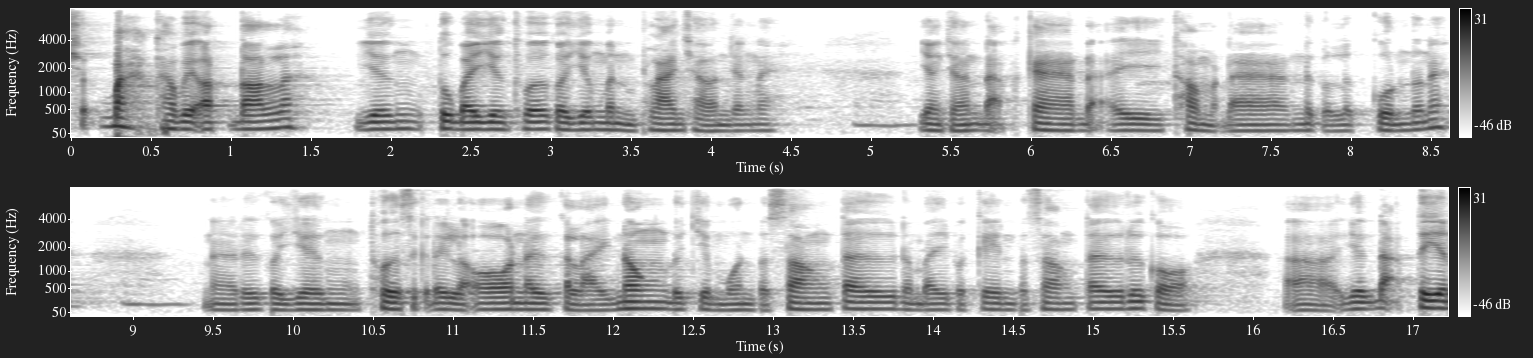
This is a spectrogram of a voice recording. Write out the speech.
ច្បាស់ថាវាអត់ដល់ណាយើងទោះបីយើងធ្វើក៏យើងមិនផ្លាញច្រើនអញ្ចឹងដែរយ៉ាងច្រើនដាក់ផ្កាដាក់អីធម្មតានឹករលឹកគុណទៅណាណាឬក៏យើងធ្វើសេចក្តីល្អនៅកន្លែងនងដូចជាមុនប្រសងទៅដើម្បីប្រគេនប្រសងទៅឬក៏ យើងដាក់ទៀន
